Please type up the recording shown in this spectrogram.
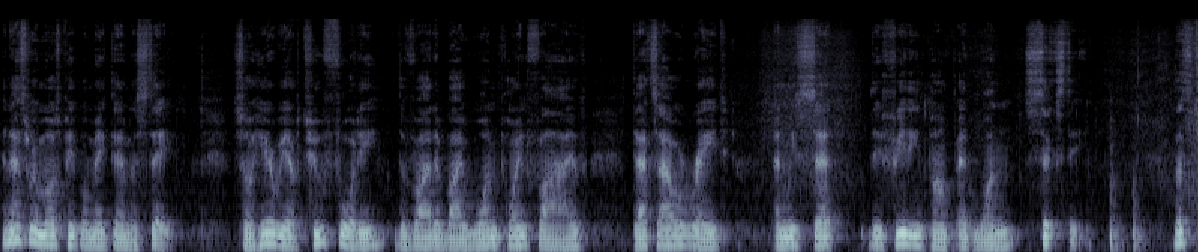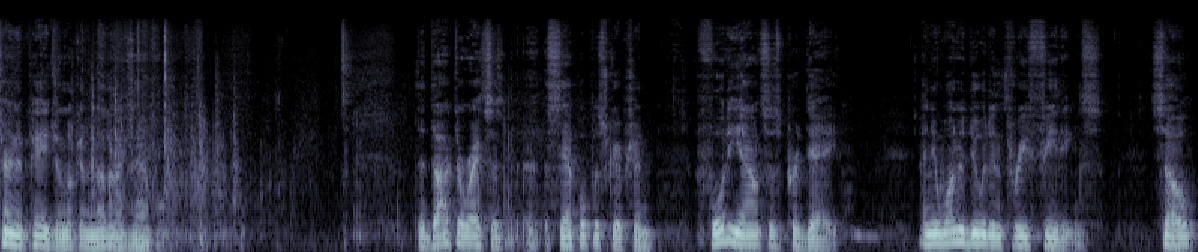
And that's where most people make their mistake. So here we have 240 divided by 1.5. That's our rate. And we set the feeding pump at 160. Let's turn the page and look at another example. The doctor writes a, a, sample prescription, 40 ounces per day, and you want to do it in three feedings. So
